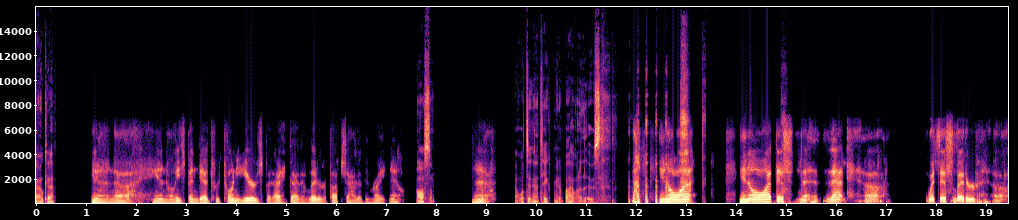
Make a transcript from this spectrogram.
Okay. and uh you know he's been dead for 20 years but i got a litter of pups out of him right now Awesome. yeah Now, what's it going to take for me to buy one of those? you know what you know what this that, that uh with this litter uh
